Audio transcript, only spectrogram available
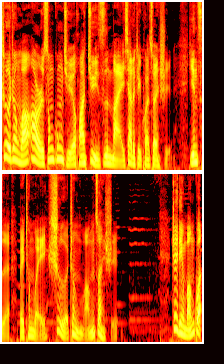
摄政王奥尔松公爵花巨资买下了这块钻石，因此被称为摄政王钻石。这顶王冠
